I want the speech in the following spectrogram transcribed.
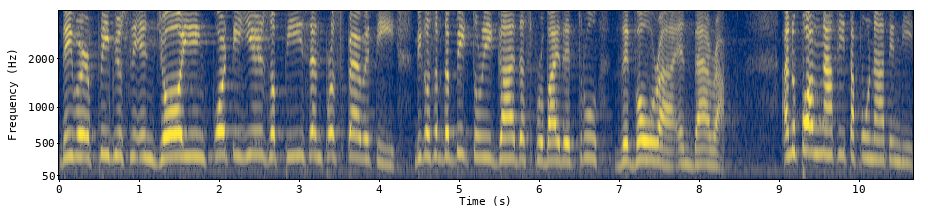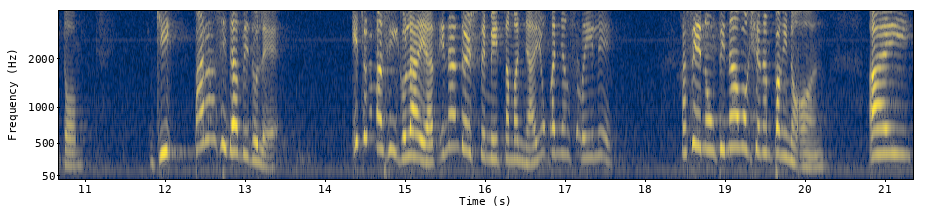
They were previously enjoying 40 years of peace and prosperity because of the victory God has provided through Devorah and Barak. Ano po ang nakita po natin dito? Gi- parang si David uli, ito naman si Goliath, in-underestimate naman niya yung kanyang sarili. Kasi nung tinawag siya ng Panginoon, ay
